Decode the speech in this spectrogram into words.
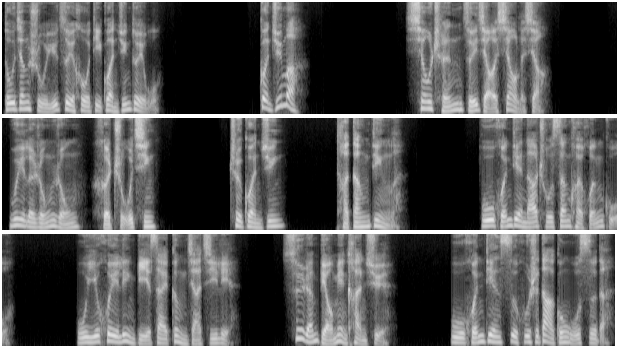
都将属于最后地冠军队伍。冠军吗？”萧晨嘴角笑了笑。为了蓉蓉和竹青，这冠军他当定了。武魂殿拿出三块魂骨，无疑会令比赛更加激烈。虽然表面看去，武魂殿似乎是大公无私的，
